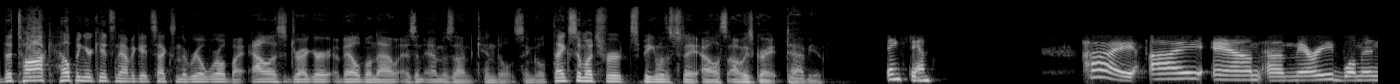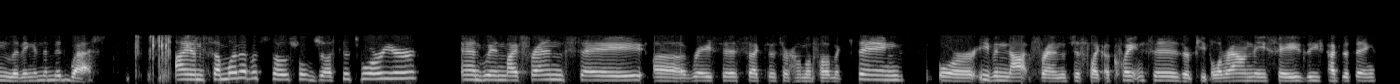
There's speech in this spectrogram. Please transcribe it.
The Talk, Helping Your Kids Navigate Sex in the Real World by Alice Dreger, available now as an Amazon Kindle single. Thanks so much for speaking with us today, Alice. Always great to have you. Thanks, Dan. Hi, I am a married woman living in the Midwest. I am somewhat of a social justice warrior, and when my friends say uh, racist, sexist, or homophobic things, or even not friends, just like acquaintances or people around me say these types of things,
